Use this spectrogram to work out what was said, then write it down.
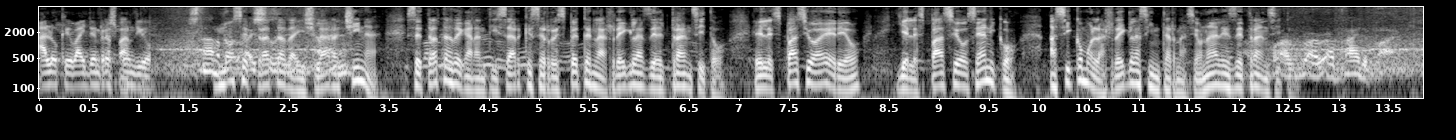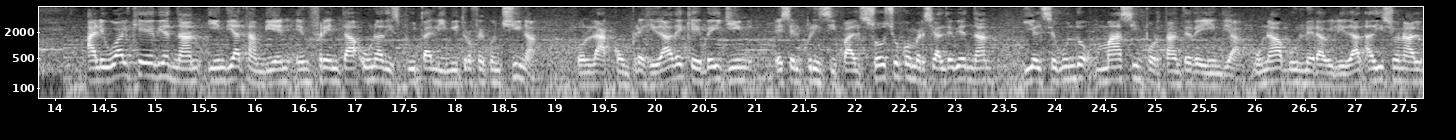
a lo que Biden respondió. No se trata de aislar a China, se trata de garantizar que se respeten las reglas del tránsito, el espacio aéreo y el espacio oceánico, así como las reglas internacionales de tránsito. Al igual que Vietnam, India también enfrenta una disputa limítrofe con China, con la complejidad de que Beijing es el principal socio comercial de Vietnam y el segundo más importante de India, una vulnerabilidad adicional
